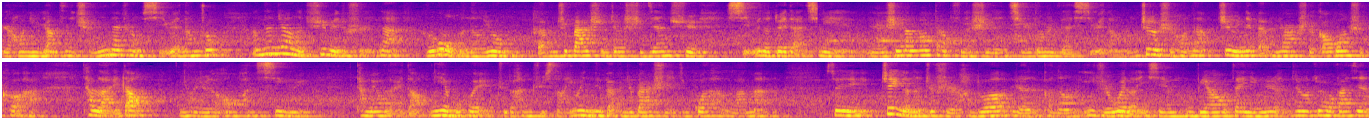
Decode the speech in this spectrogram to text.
然后你让自己沉浸在这种喜悦当中。那这样的区别就是，那如果我们能用百分之八十这个时间去喜悦的对待，你人生当中大部分的时间其实都是在喜悦当中。这个时候，那至于那百分之二十的高光时刻哈，它来到，你会觉得哦很幸运；它没有来到，你也不会觉得很沮丧，因为你那百分之八十已经过得很完满了。所以这个呢，就是很多人可能一直为了一些目标在隐忍，最后最后发现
